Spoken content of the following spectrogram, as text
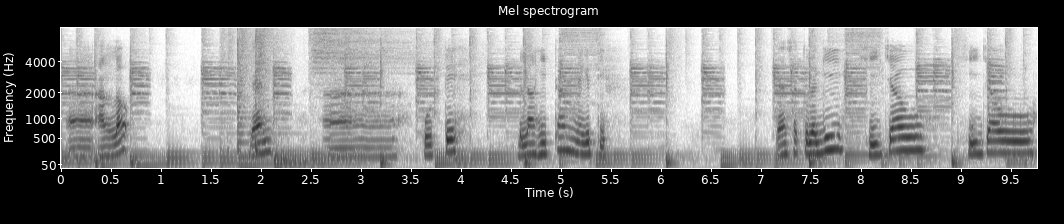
Uh, unlock. Dan uh, putih belang hitam negatif. Dan satu lagi hijau hijau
